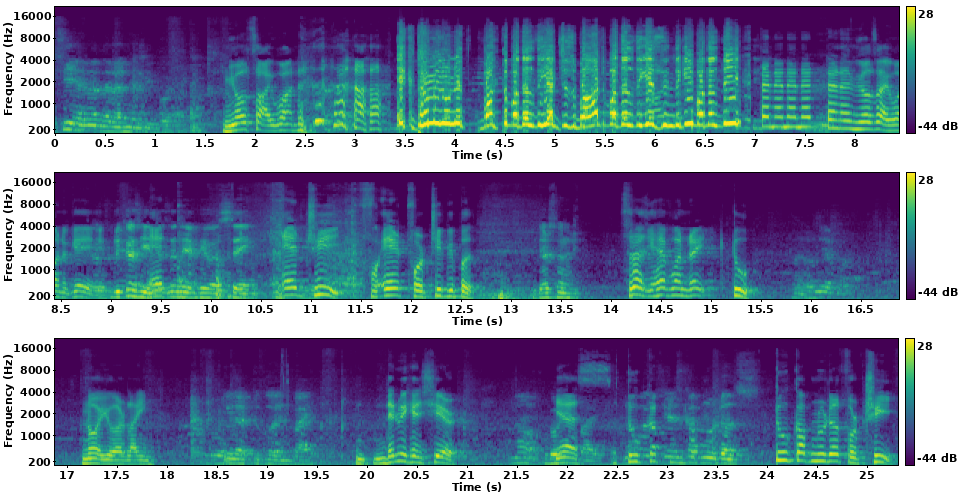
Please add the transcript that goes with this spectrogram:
See another unhealthy boy. Me also, I want. एकदम इन्होंने वक्त बदल दिया जज्बात बदल दिए ज़िंदगी बदल दी. Suraj, you have one, right? Two. No, you are lying. You'll have to go and buy. Then we can share. No. Yes, two no, cup, cup noodles. two cup noodle for three.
